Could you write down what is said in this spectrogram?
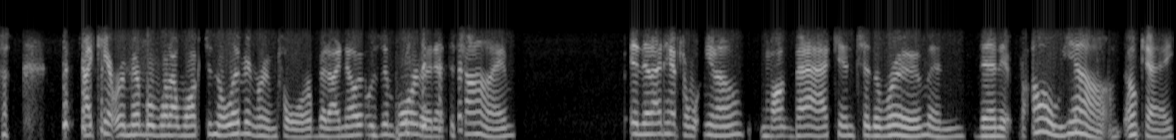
I can't remember what I walked in the living room for, but I know it was important at the time. And then I'd have to, you know, walk back into the room, and then it. Oh yeah, okay.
